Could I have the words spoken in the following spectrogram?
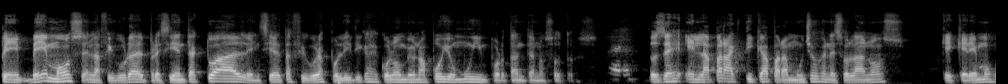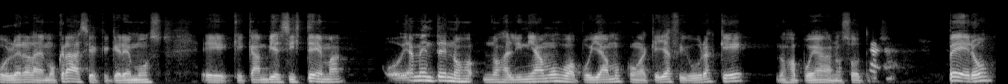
vemos en la figura del presidente actual, en ciertas figuras políticas de Colombia, un apoyo muy importante a nosotros. Entonces, en la práctica, para muchos venezolanos que queremos volver a la democracia, que queremos eh, que cambie el sistema, obviamente nos, alineamos o apoyamos con aquellas figuras que nos apoyan a nosotros. Pero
